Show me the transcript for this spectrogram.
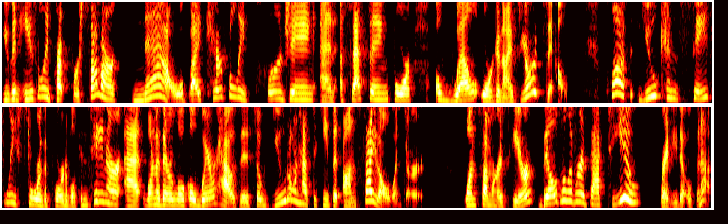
You can easily prep for summer now by carefully purging and assessing for a well organized yard sale. Plus, you can safely store the portable container at one of their local warehouses so you don't have to keep it on site all winter. Once summer is here, they'll deliver it back to you ready to open up.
